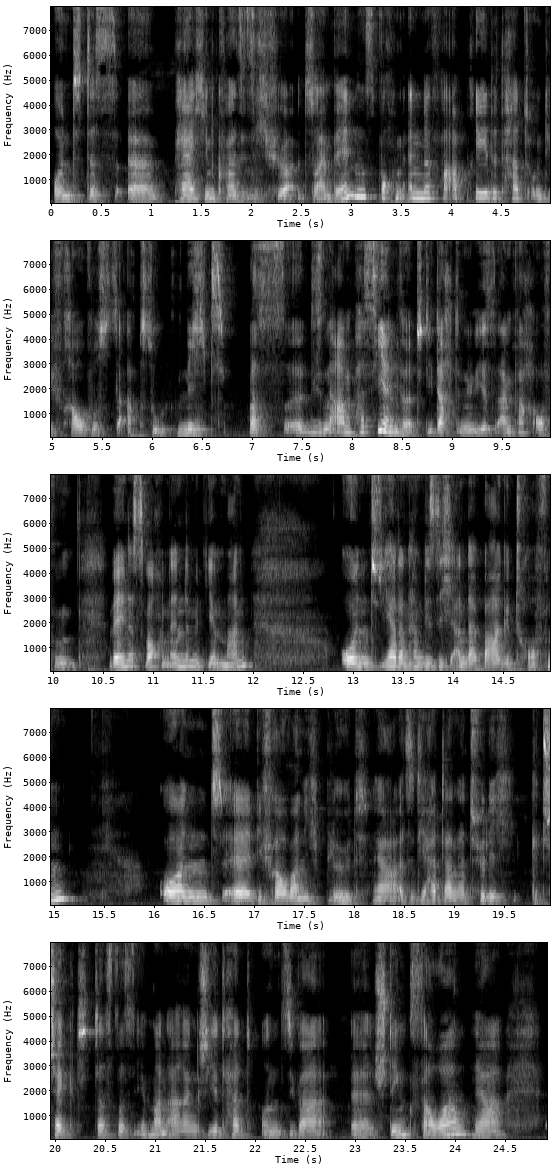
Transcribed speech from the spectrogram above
und das äh, Pärchen quasi sich für zu einem Wellnesswochenende verabredet hat und die Frau wusste absolut nicht, was äh, diesen Abend passieren wird. Die dachte, die ist einfach auf dem Wellnesswochenende mit ihrem Mann. Und ja, dann haben die sich an der Bar getroffen. Und äh, die Frau war nicht blöd. Ja, also die hat dann natürlich gecheckt, dass das ihr Mann arrangiert hat und sie war äh, stinksauer, ja.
